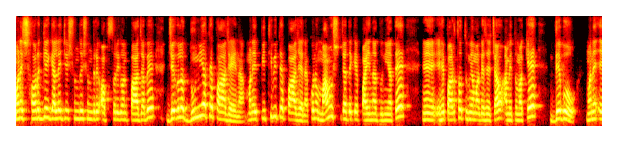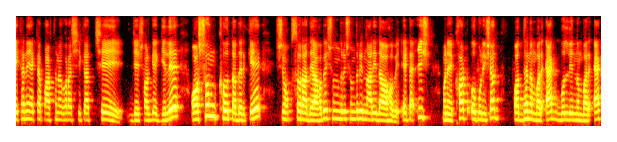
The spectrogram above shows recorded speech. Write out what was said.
মানে স্বর্গে গেলে যে সুন্দর সুন্দর অপসারিগণ পাওয়া যাবে, যেগুলো দুনিয়াতে পাওয়া যায় না। মানে পৃথিবীতে পাওয়া যায় না। কোনো মানুষ যাদেরকে পায় না দুনিয়াতে হে পার্থ, তুমি আমার কাছে চাও, আমি তোমাকে দেব। মানে এখানে একটা প্রার্থনা করা শেখাচ্ছে যে স্বর্গে গেলে অসংখ্য তাদেরকে অপসরা দেওয়া হবে, সুন্দরী সুন্দরী নারী দেওয়া হবে। এটা ইস মানে খট উপনিষদ, অধ্যায় নম্বর এক, বল্লী নম্বর এক,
